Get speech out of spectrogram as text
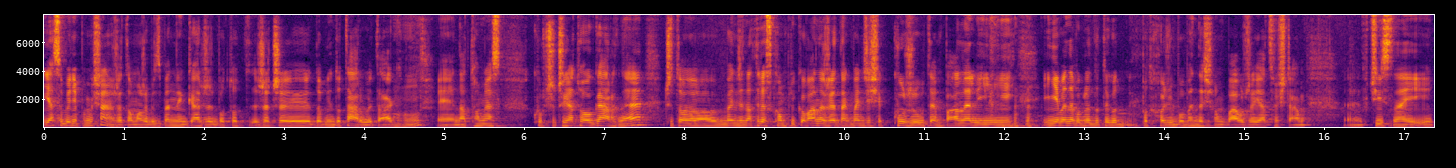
ja sobie nie pomyślałem, że to może być zbędny gadżet, bo to rzeczy do mnie dotarły, tak? Mhm. Yy, natomiast kurczę, czy ja to ogarnę, czy to będzie na tyle skomplikowane, że jednak będzie się kurzył ten panel i, i nie będę w ogóle do tego podchodził, bo będę się bał, że ja coś tam e, wcisnę i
